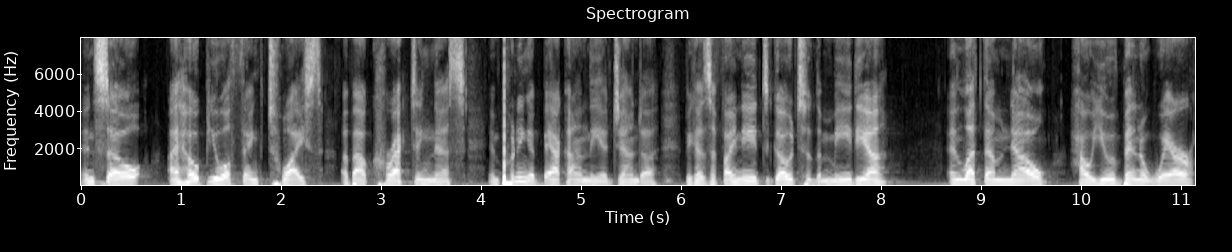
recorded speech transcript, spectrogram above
And so I hope you will think twice about correcting this and putting it back on the agenda, because if I need to go to the media and let them know how you have been aware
